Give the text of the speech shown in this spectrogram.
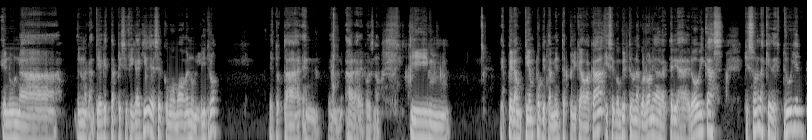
en una, en una cantidad que está especificada aquí, debe ser como más o menos un litro esto está en, árabe, pues no. Y mm, espera un tiempo que también te he explicado acá y se convierte en una colonia de bacterias aeróbicas que son las que destruyen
